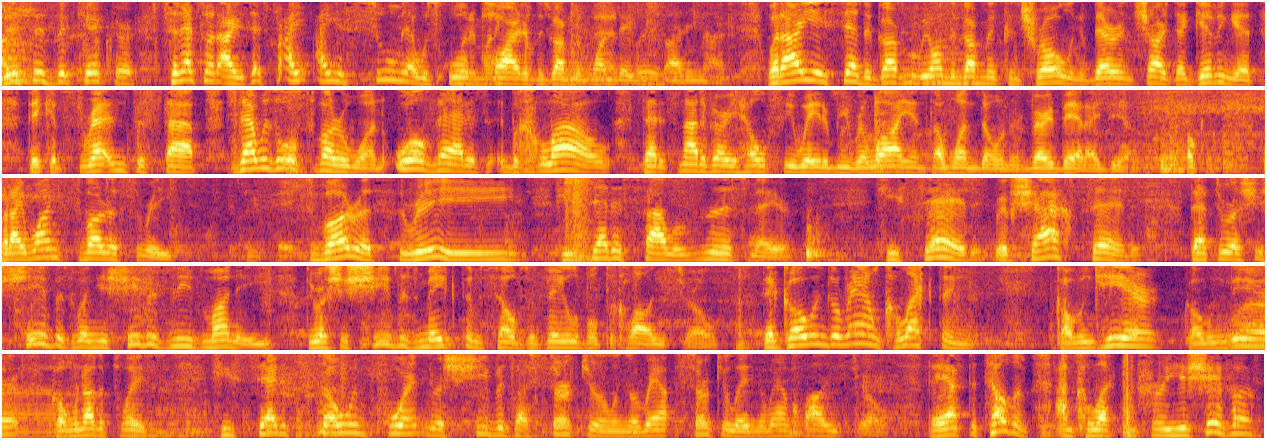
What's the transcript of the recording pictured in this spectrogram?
This is the kicker. So that's what Aryeh said. I, I assume that was all part of the government one day deciding that. What Aryeh said, the government, we want the government controlling. If they're in charge, they're giving it. They could threaten to stop. So that was all Svara one. All that is bichlal that it's not a very healthy way to be reliant on one donor. Very bad idea. Okay, but I want Svara three. Svara 3, he said as follows, listen to this, Mayor. He said, Rav Shach said, that the Rosh when yeshivas need money, the Rosh make themselves available to Klal Yisrael. They're going around collecting, going here, going there, wow. going another place. He said it's so important the Rosh are circulating around, circulating around Klal Yisrael. They have to tell them, I'm collecting for a yeshiva.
